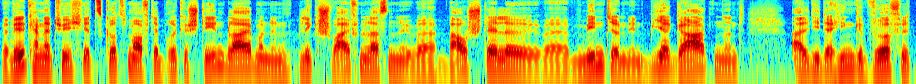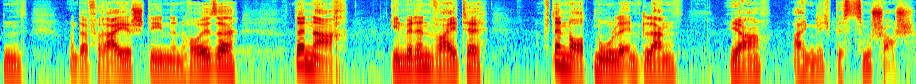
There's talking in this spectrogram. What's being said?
Wer will, kann natürlich jetzt kurz mal auf der Brücke stehen bleiben und den Blick schweifen lassen über Baustelle, über Minte und den Biergarten und all die dahin gewürfelten und auf Reihe stehenden Häuser. Danach gehen wir dann weiter auf der Nordmole entlang. Ja, eigentlich bis zum Schosch.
